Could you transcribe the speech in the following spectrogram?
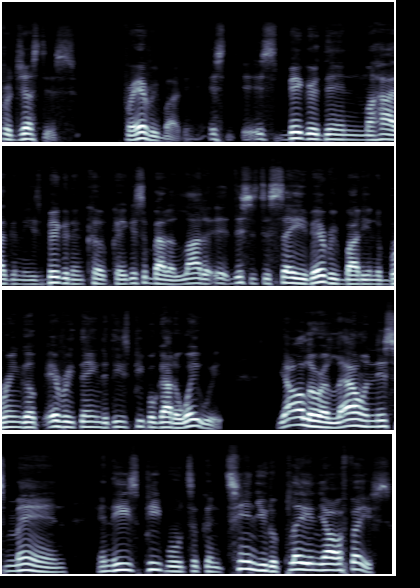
for justice for everybody. It's it's bigger than mahogany. It's bigger than cupcake. It's about a lot of it. This is to save everybody and to bring up everything that these people got away with. Y'all are allowing this man and these people to continue to play in y'all face.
